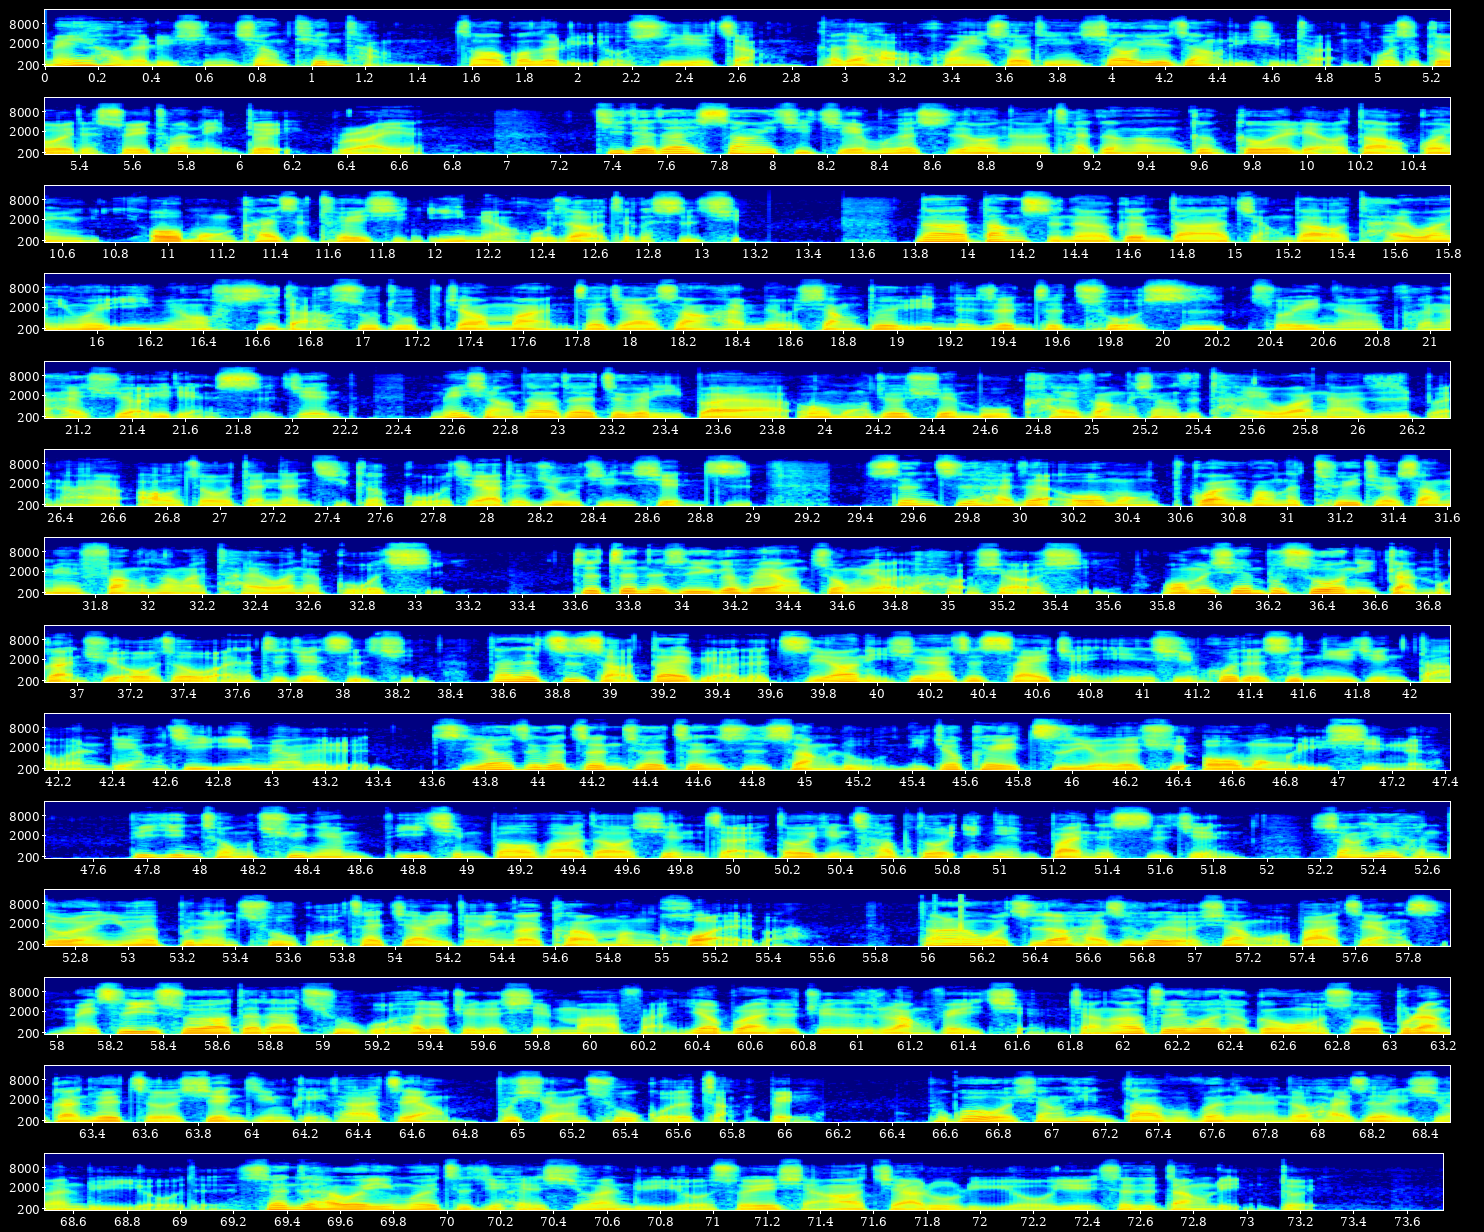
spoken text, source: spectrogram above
美好的旅行像天堂，糟糕的旅游是业障。大家好，欢迎收听消业障旅行团，我是各位的随团领队 Brian。记得在上一期节目的时候呢，才刚刚跟各位聊到关于欧盟开始推行疫苗护照这个事情。那当时呢，跟大家讲到台湾因为疫苗施打速度比较慢，再加上还没有相对应的认证措施，所以呢，可能还需要一点时间。没想到在这个礼拜啊，欧盟就宣布开放像是台湾啊、日本啊、还有澳洲等等几个国家的入境限制，甚至还在欧盟官方的 Twitter 上面放上了台湾的国旗。这真的是一个非常重要的好消息。我们先不说你敢不敢去欧洲玩的这件事情，但是至少代表着，只要你现在是筛检阴性，或者是你已经打完两剂疫苗的人，只要这个政策正式上路，你就可以自由的去欧盟旅行了。毕竟从去年疫情爆发到现在，都已经差不多一年半的时间。相信很多人因为不能出国，在家里都应该快要闷坏了吧。当然我知道还是会有像我爸这样子，每次一说要带他出国，他就觉得嫌麻烦，要不然就觉得是浪费钱。讲到最后就跟我说，不然干脆折现金给他。这样不喜欢出国的长辈。不过我相信大部分的人都还是很喜欢旅游的，甚至还会因为自己很喜欢旅游，所以想要加入旅游业，甚至当领队。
